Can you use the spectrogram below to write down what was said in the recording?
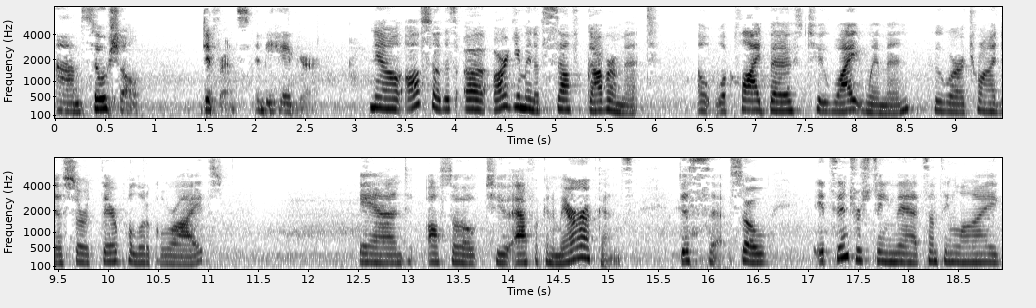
um, social difference in behavior. Now, also, this uh, argument of self government uh, applied both to white women who were trying to assert their political rights and also to African Americans. This, uh, so it's interesting that something like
